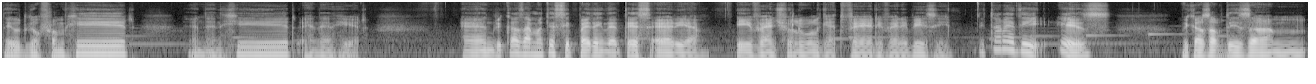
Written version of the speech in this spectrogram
they would go from here and then here and then here. And because I'm anticipating that this area eventually will get very very busy it already is because of these um,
